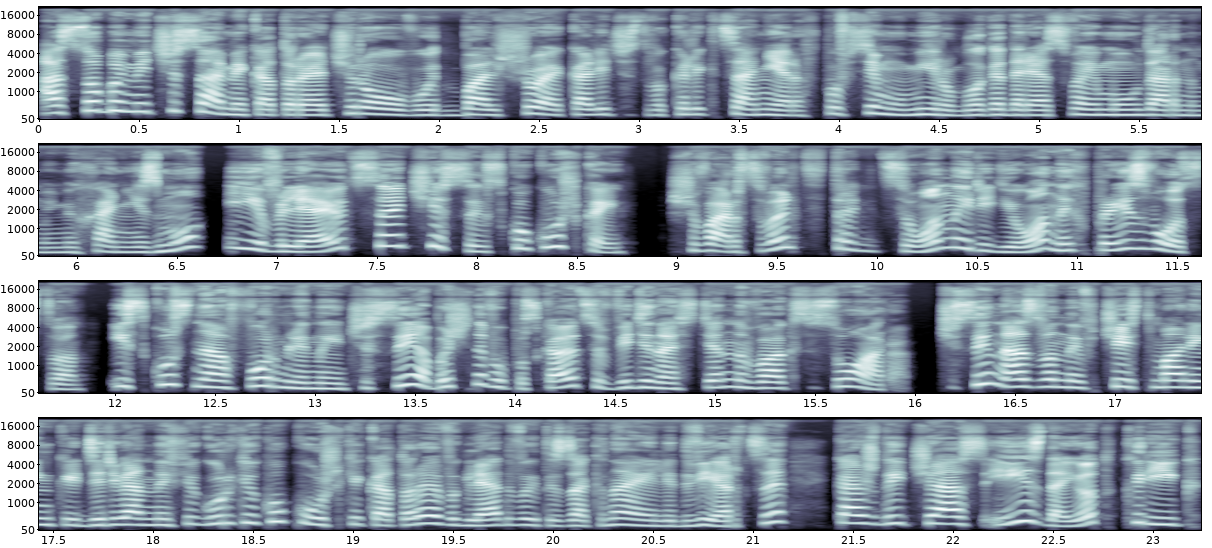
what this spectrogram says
Особыми часами, которые очаровывают большое количество коллекционеров по всему миру благодаря своему ударному механизму, являются часы с кукушкой. Шварцвальд – традиционный регион их производства. Искусно оформленные часы обычно выпускаются в виде настенного аксессуара. Часы названы в честь маленькой деревянной фигурки кукушки, которая выглядывает из окна или дверцы каждый час и издает крик,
